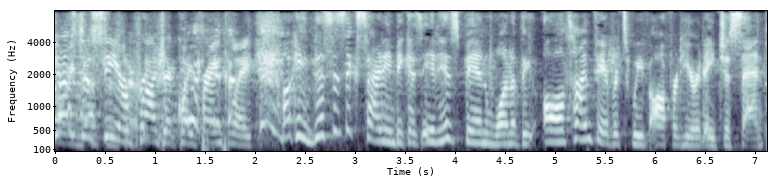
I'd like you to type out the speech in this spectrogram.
Just to see your project, quite frankly. Okay, this is exciting because it has been one of the all-time favorites we've offered here at HSN.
